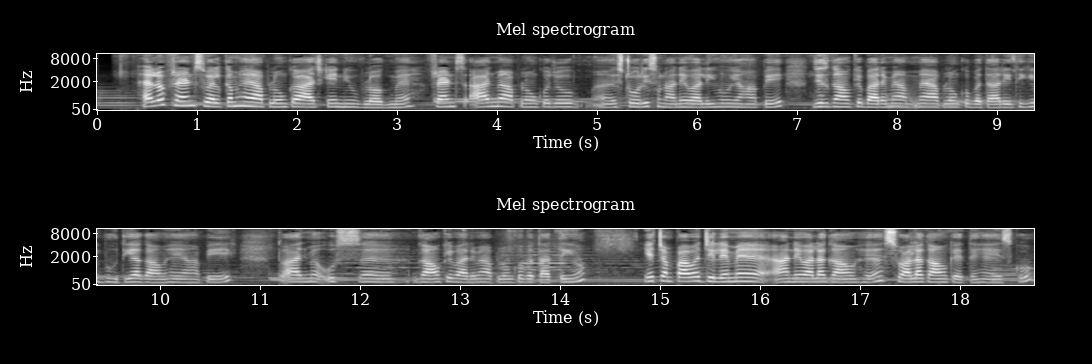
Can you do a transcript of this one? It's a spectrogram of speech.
हेलो फ्रेंड्स वेलकम है आप लोगों का आज के न्यू व्लॉग में। फ्रेंड्स आज मैं आप लोगों को जो स्टोरी सुनाने वाली हूँ यहाँ पे, जिस गाँव के बारे में मैं आप लोगों को बता रही थी कि भूतिया गाँव है यहाँ पे एक। तो आज मैं उस गाँव के बारे में आप लोगों को बताती हूँ। ये चंपावत ज़िले में आने वाला गाँव है, स्वाला गाँव कहते हैं इसको।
